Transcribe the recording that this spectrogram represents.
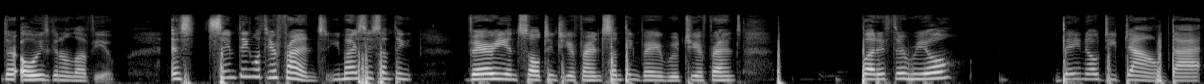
they're always going to love you. And same thing with your friends. You might say something very insulting to your friends, something very rude to your friends. But if they're real, they know deep down that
